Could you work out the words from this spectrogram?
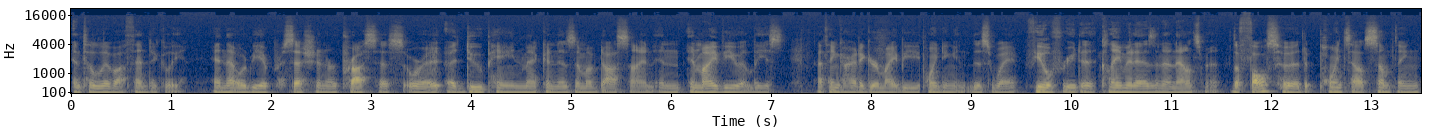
and to live authentically. And that would be a procession or process or a, a do-pain mechanism of Dasein, in, in my view at least. I think Heidegger might be pointing in this way. Feel free to claim it as an announcement. The falsehood points out something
